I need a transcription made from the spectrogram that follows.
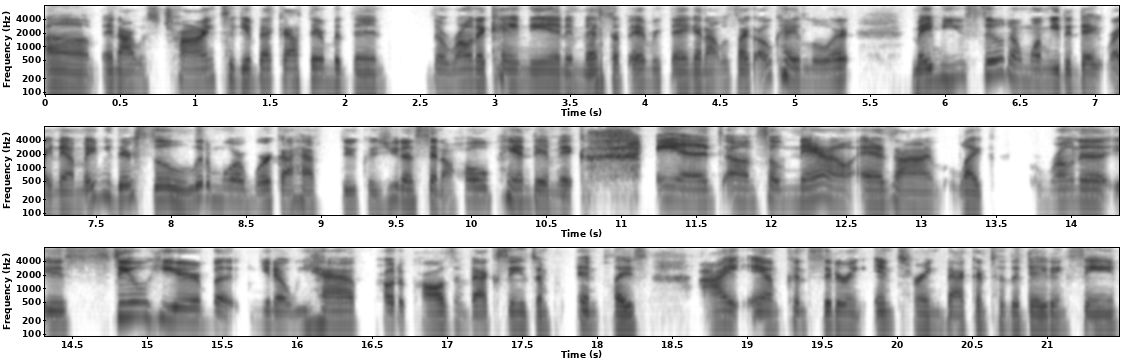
um, and I was trying to get back out there, but then the Rona came in and messed up everything. And I was like, okay, Lord, maybe you still don't want me to date right now. Maybe there's still a little more work I have to do because you done sent a whole pandemic. And um, so now, as I'm like, Rona is still here, but you know we have protocols and vaccines in, in place. I am considering entering back into the dating scene.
